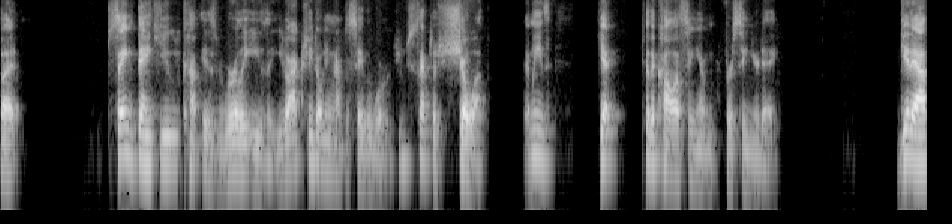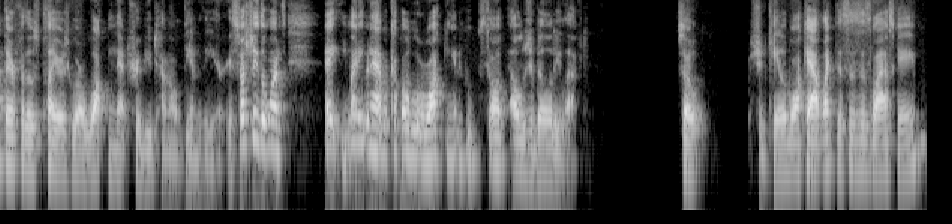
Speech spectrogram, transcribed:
but saying thank you is really easy. You actually don't even have to say the words. You just have to show up. That means get to the Coliseum for senior day get out there for those players who are walking that tribute tunnel at the end of the year, especially the ones, hey, you might even have a couple who are walking it who still have eligibility left. So, should Caleb walk out like this is his last game?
